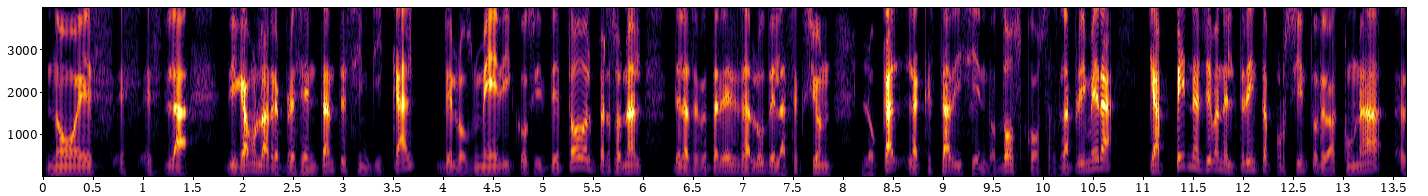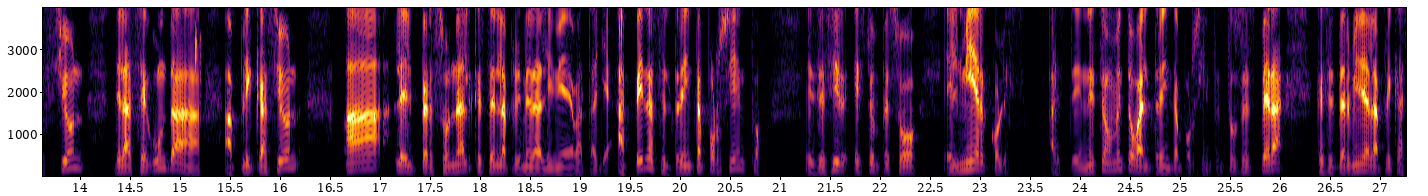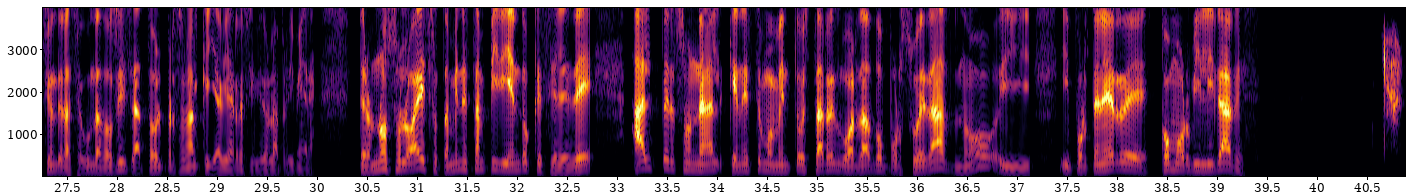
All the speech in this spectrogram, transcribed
no es, es, la, digamos, la representante sindical de los médicos y de todo el personal de la Secretaría de Salud de la sección local la que está diciendo dos cosas. La primera, que apenas llevan el 30% de vacunación de la segunda aplicación a el personal que está en la primera línea de batalla, apenas el 30%. Es decir, esto empezó el miércoles. Este, en este momento va el 30%. Entonces espera que se termine la aplicación de la segunda dosis a todo el personal que ya había recibido la primera. Pero no solo a eso, también están pidiendo que se le dé al personal que en este momento está resguardado por su edad, ¿no? Y, por tener eh, comorbilidades.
